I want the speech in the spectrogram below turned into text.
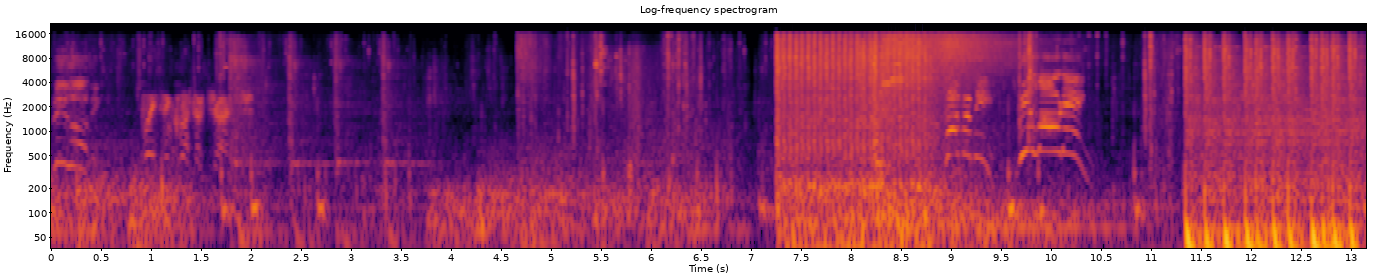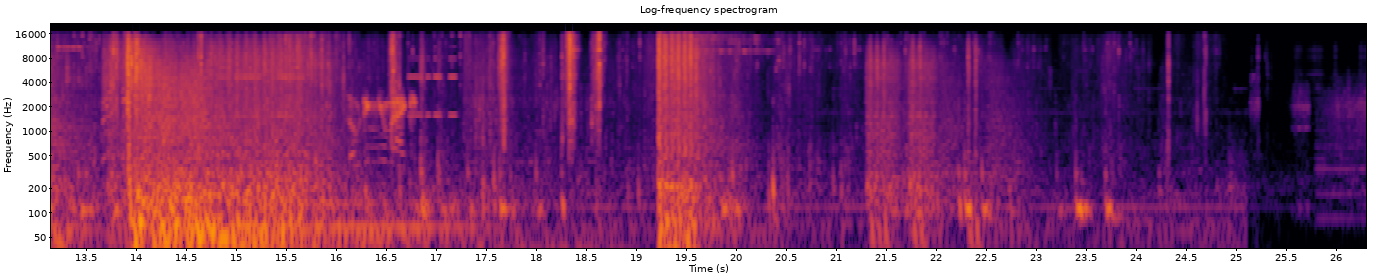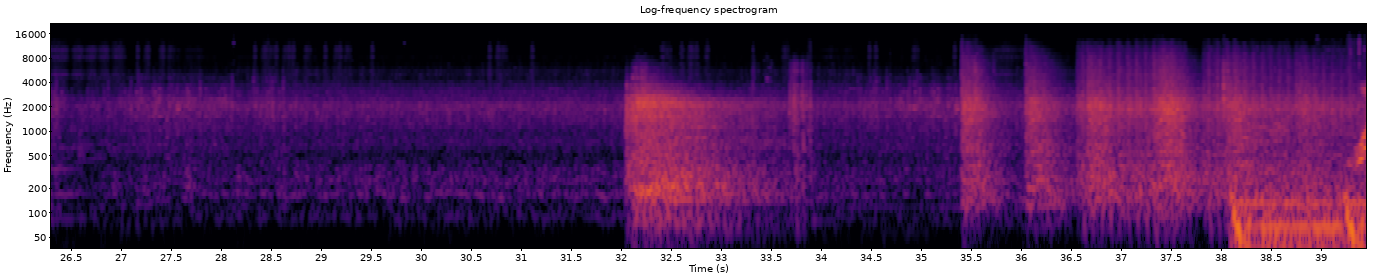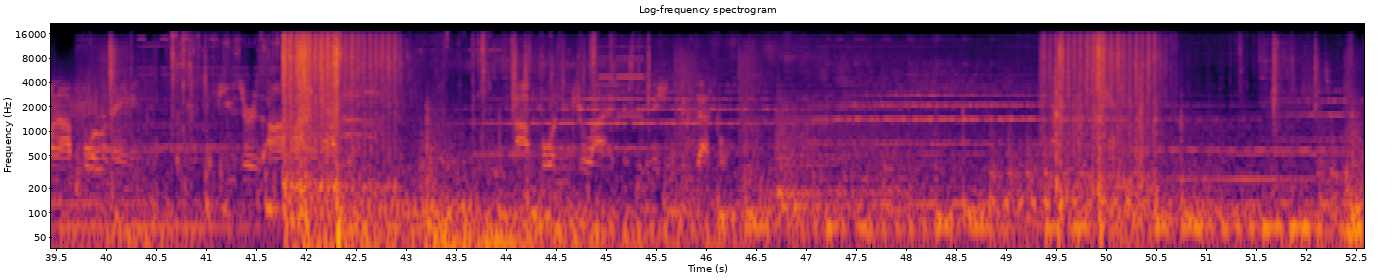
Reloading! Placing cluster charge. One Op 4 remaining. Diffuser is online. Op 4 neutralized. Mission successful.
